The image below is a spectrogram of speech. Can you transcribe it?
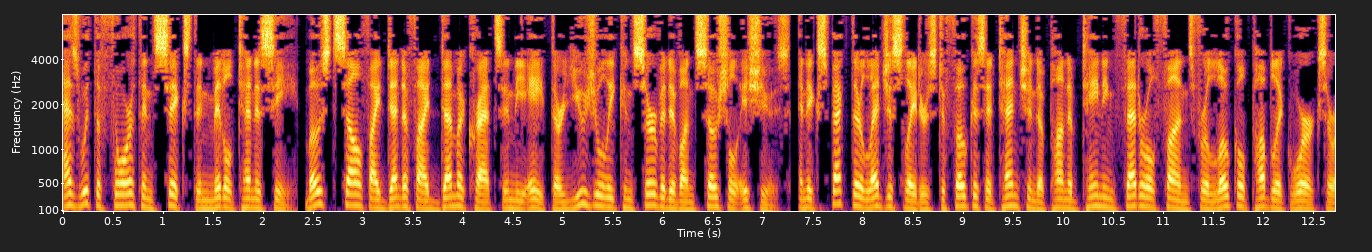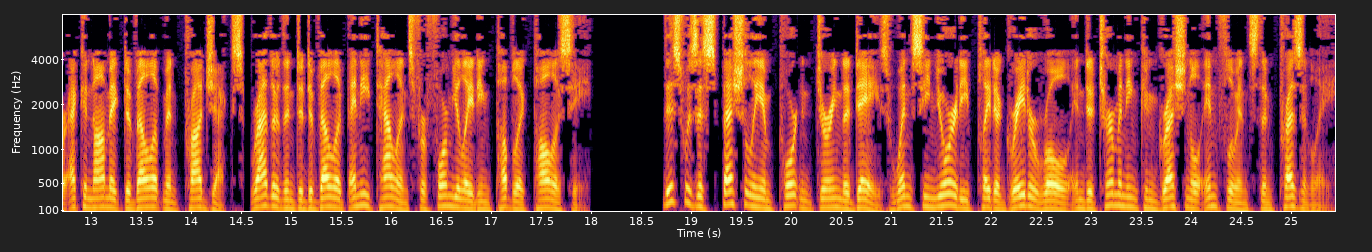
As with the 4th and 6th in Middle Tennessee, most self-identified Democrats in the 8th are usually conservative on social issues, and expect their legislators to focus attention upon obtaining federal funds for local public works or economic development projects, rather than to develop any talents for formulating public policy. This was especially important during the days when seniority played a greater role in determining congressional influence than presently.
